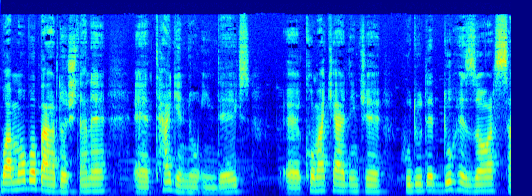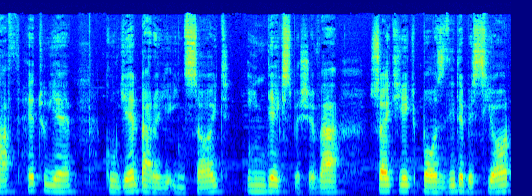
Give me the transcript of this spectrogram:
و ما با برداشتن تگ no index کمک کردیم که حدود 2000 صفحه توی گوگل برای این سایت index بشه و سایت یک بازدید بسیار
